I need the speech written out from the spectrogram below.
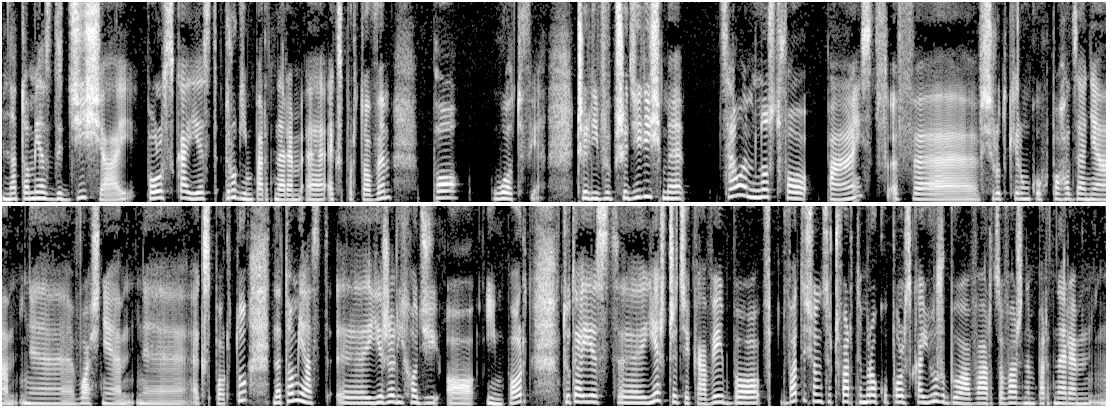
Natomiast dzisiaj Polska jest drugim partnerem e, eksportowym po Łotwie, czyli wyprzedziliśmy całe mnóstwo państw w, wśród kierunków pochodzenia e, właśnie e, eksportu. Natomiast e, jeżeli chodzi o import, tutaj jest jeszcze ciekawiej, bo w 2004 roku Polska już była bardzo ważnym partnerem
